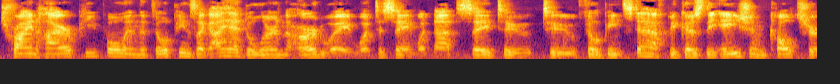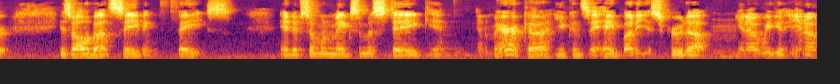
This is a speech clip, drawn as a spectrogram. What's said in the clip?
try and hire people in the Philippines. Like I had to learn the hard way what to say and what not to say to to Philippine staff because the Asian culture is all about saving face. And if someone makes a mistake in, in America, you can say, "Hey, buddy, you screwed up." Mm. You know, we get you know,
